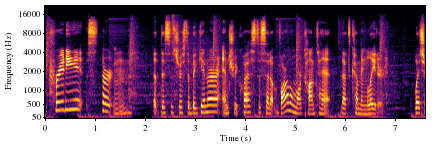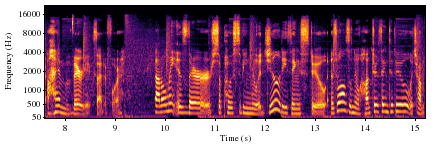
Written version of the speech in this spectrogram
Pretty certain that this is just a beginner entry quest to set up Varlamore content that's coming later which I am very excited for. Not only is there supposed to be new agility things to do, as well as a new hunter thing to do, which I'm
